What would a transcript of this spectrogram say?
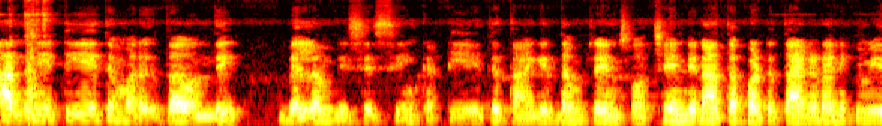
అందుకే టీ అయితే మరుగుతూ ఉంది. బెల్లం వేసేసి ఇంకా టీ అయితే తాగేద్దాం ఫ్రెండ్స్. వచ్చేయండి నాతో పాటు తాగడానికి మీరు.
